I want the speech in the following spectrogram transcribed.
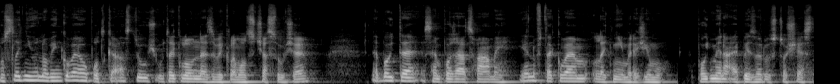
posledního novinkového podcastu už uteklo nezvykle moc času, že? Nebojte, jsem pořád s vámi, jen v takovém letním režimu. Pojďme na epizodu 106.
